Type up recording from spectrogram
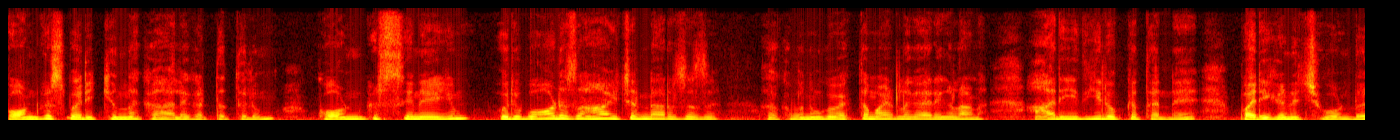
കോൺഗ്രസ് ഭരിക്കുന്ന കാലഘട്ടത്തിലും കോൺഗ്രസ്സിനെയും ഒരുപാട് സഹായിച്ചിട്ടുണ്ട് ആർ എസ് എസ്. അതൊക്കെ ഇപ്പോൾ നമുക്ക് വ്യക്തമായിട്ടുള്ള കാര്യങ്ങളാണ്. ആ രീതിയിലൊക്കെ തന്നെ പരിഗണിച്ചുകൊണ്ട്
